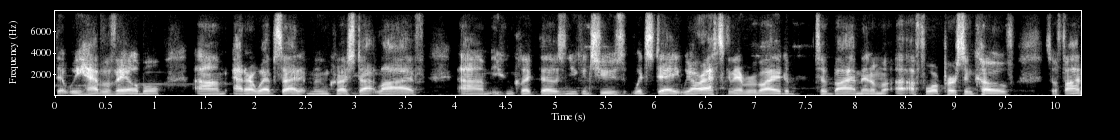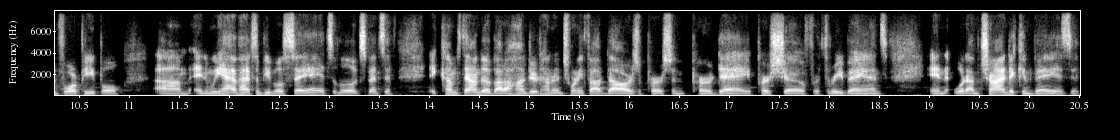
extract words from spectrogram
that we have available um, at our website at mooncrush.live. Um, you can click those and you can choose which day. We are asking everybody to, to buy a minimum a four person cove, so find four people. Um, and we have had some people say, "Hey, it's a little expensive." It comes down to about 100 125 dollars a person per day per show for three bands. And what I'm trying to convey is that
